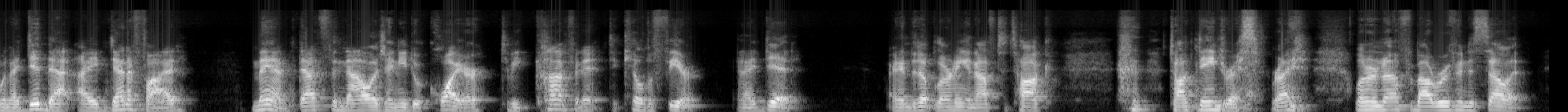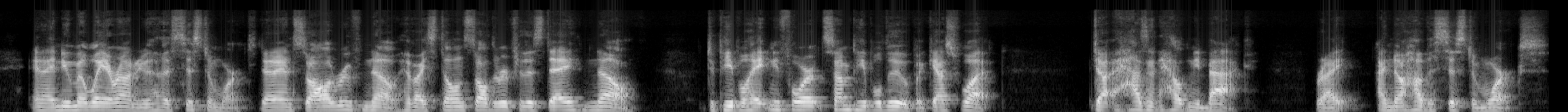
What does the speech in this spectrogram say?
when I did that, I identified, man, that's the knowledge I need to acquire to be confident to kill the fear. And I did. I ended up learning enough to talk, talk dangerous, right? Learn enough about roofing to sell it. And I knew my way around. I knew how the system worked. Did I install a roof? No. Have I still installed the roof to this day? No. Do people hate me for it? Some people do. But guess what? That hasn't held me back right? I know how the system works.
